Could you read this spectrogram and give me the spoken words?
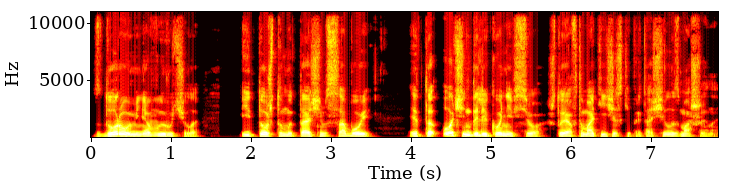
здорово меня выручила. И то, что мы тащим с собой, это очень далеко не все, что я автоматически притащил из машины.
